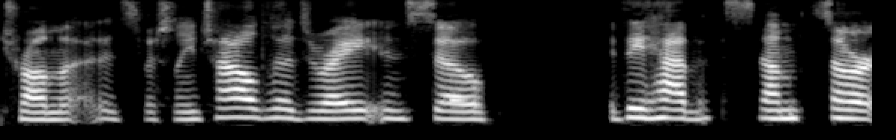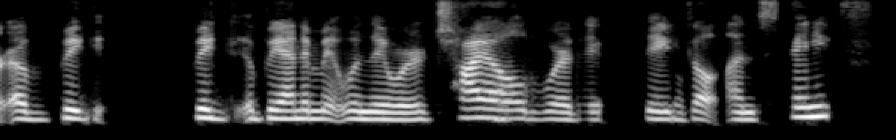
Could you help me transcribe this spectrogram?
trauma, especially in childhoods, right? And so, if they have some sort of big, big abandonment when they were a child, where they they felt unsafe,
